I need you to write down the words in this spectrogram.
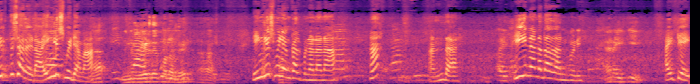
ತೀರ್ಥಶಾಲೆಡಾ ಇಂಗ್ಲಿಷ್ ಮೀಡಿಯಮಾ ಇಂಗ್ಲಿಷ್ ಮೀಡಿಯಂ ಕಲ್ಪಣ ನಾನಾ? ಹಾ ಅಂದ. ಈ ನನ್ನದಾದ ಅನ್ಪುಣಿ I T I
